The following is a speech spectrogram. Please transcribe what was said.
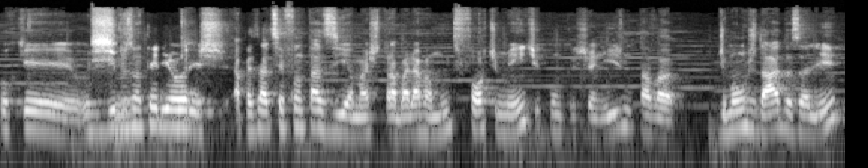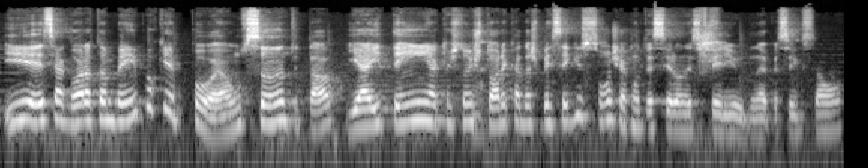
porque os Sim. livros anteriores, apesar de ser fantasia, mas trabalhava muito fortemente com o cristianismo, tava de mãos dadas ali. E esse agora também, porque, pô, é um santo e tal. E aí tem a questão histórica das perseguições que aconteceram nesse período, né? Perseguição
